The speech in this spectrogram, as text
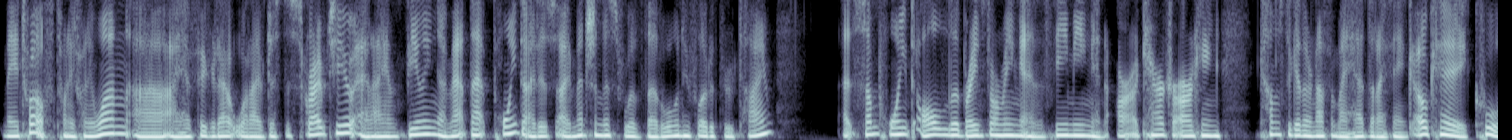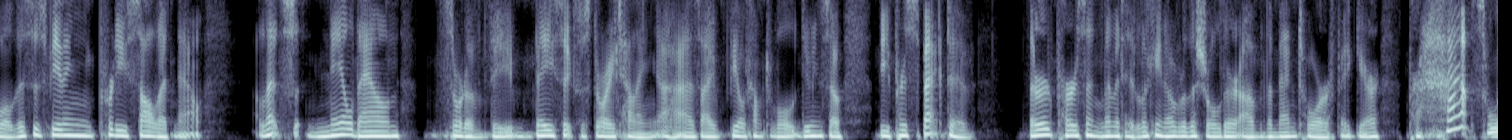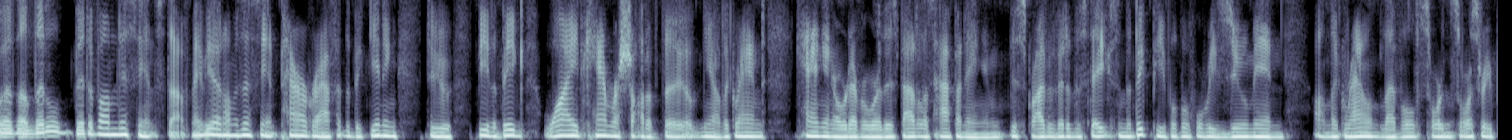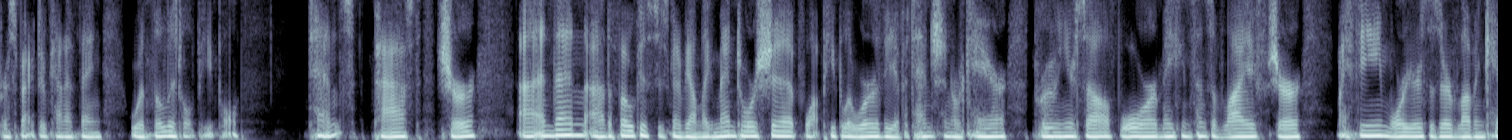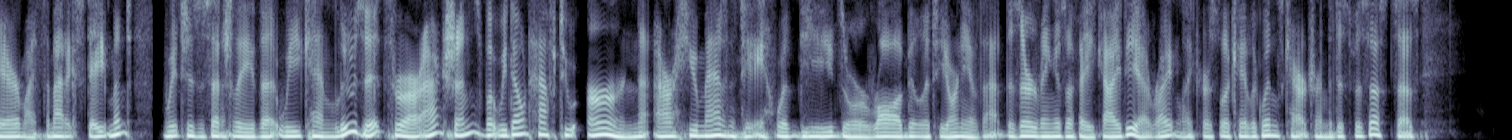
May 12th, 2021, uh, I have figured out what I've just described to you, and I am feeling I'm at that point. I just I mentioned this with uh, the woman who floated through time. At some point, all the brainstorming and theming and ar- character arcing comes together enough in my head that I think, okay, cool, this is feeling pretty solid now. Let's nail down sort of the basics of storytelling uh, as I feel comfortable doing so. The perspective third person limited, looking over the shoulder of the mentor figure, perhaps with a little bit of omniscient stuff, maybe an omniscient paragraph at the beginning to be the big wide camera shot of the you know the Grand Canyon or whatever where this battle is happening and describe a bit of the stakes and the big people before we zoom in on the ground level sword and sorcery perspective kind of thing with the little people. tense, past, sure. Uh, and then uh, the focus is going to be on like mentorship, what people are worthy of attention or care, proving yourself, war, making sense of life, sure. My theme, warriors deserve love and care. My thematic statement, which is essentially that we can lose it through our actions, but we don't have to earn our humanity with deeds or raw ability or any of that. Deserving is a fake idea, right? Like Ursula K. Le Guin's character in The Dispossessed says.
